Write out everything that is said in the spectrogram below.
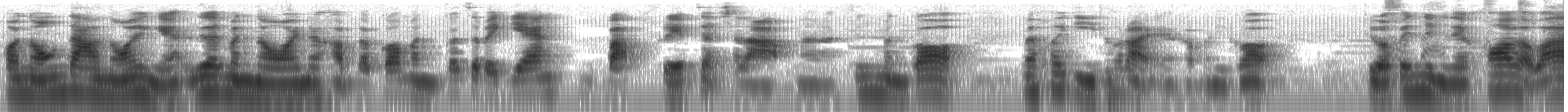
พอน้องดาวน้อยอย่างเงี้ยเลือดมันน้อยนะครับแล้วก็มันก็จะไปแย่งบัฟเคลมจากฉลามมาซึ่งมันก็ไม่ค่อยดีเท่าไหร่นะครับอันนี้ก็ถือว่าเป็นหนึ่งในข้อแบบว่า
